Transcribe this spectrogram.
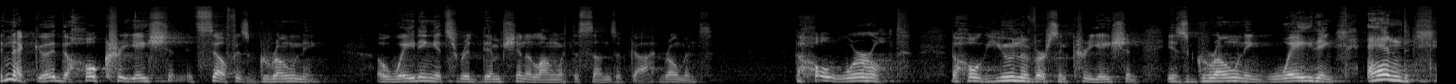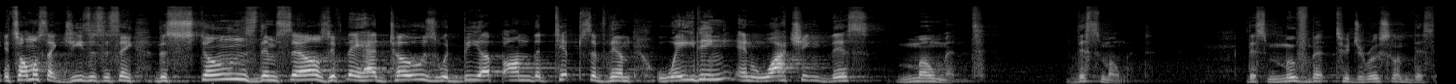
Isn't that good? The whole creation itself is groaning, awaiting its redemption along with the sons of God. Romans. The whole world, the whole universe and creation is groaning, waiting. And it's almost like Jesus is saying the stones themselves, if they had toes, would be up on the tips of them, waiting and watching this moment, this moment, this movement to Jerusalem, this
